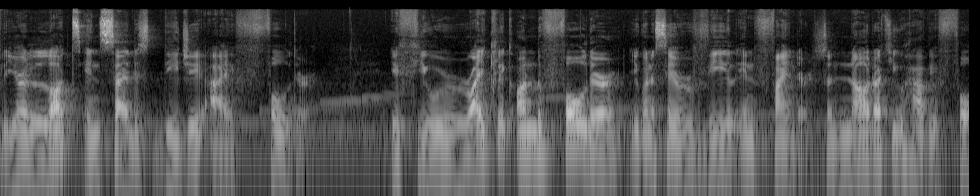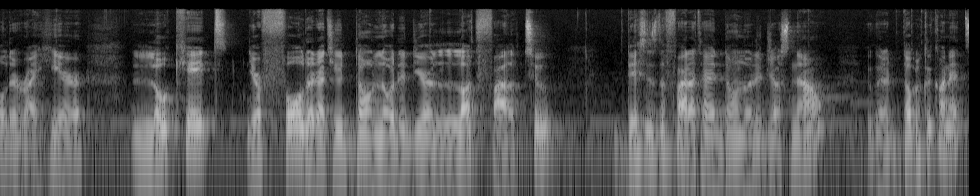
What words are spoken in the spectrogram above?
your LUT inside this DJI folder. If you right click on the folder, you're going to say reveal in Finder. So now that you have your folder right here, locate your folder that you downloaded your LUT file to this is the file that I downloaded just now. You're going to double click on it.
